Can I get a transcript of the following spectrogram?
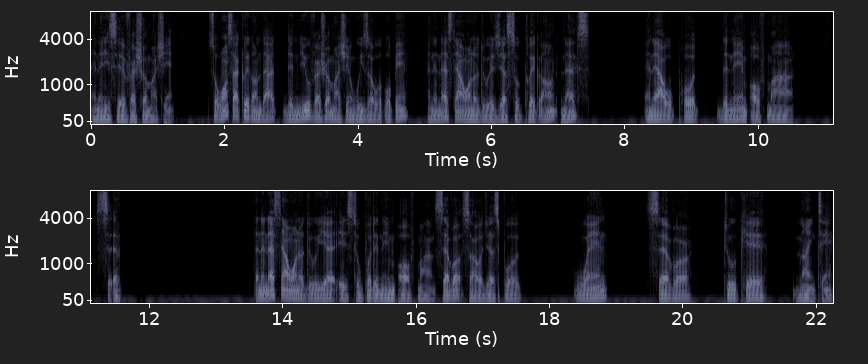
and then you see Virtual Machine. So once I click on that, the new virtual machine wizard will open. And the next thing I want to do is just to click on next. And then I will put the name of my then the next thing I want to do here is to put the name of my server. So I will just put Win Server 2K19.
